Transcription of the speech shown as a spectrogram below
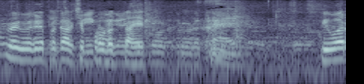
वेगवेगळे प्रकारचे प्रोडक्ट आहेत. प्रोडक्ट आहेत. प्युअर.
